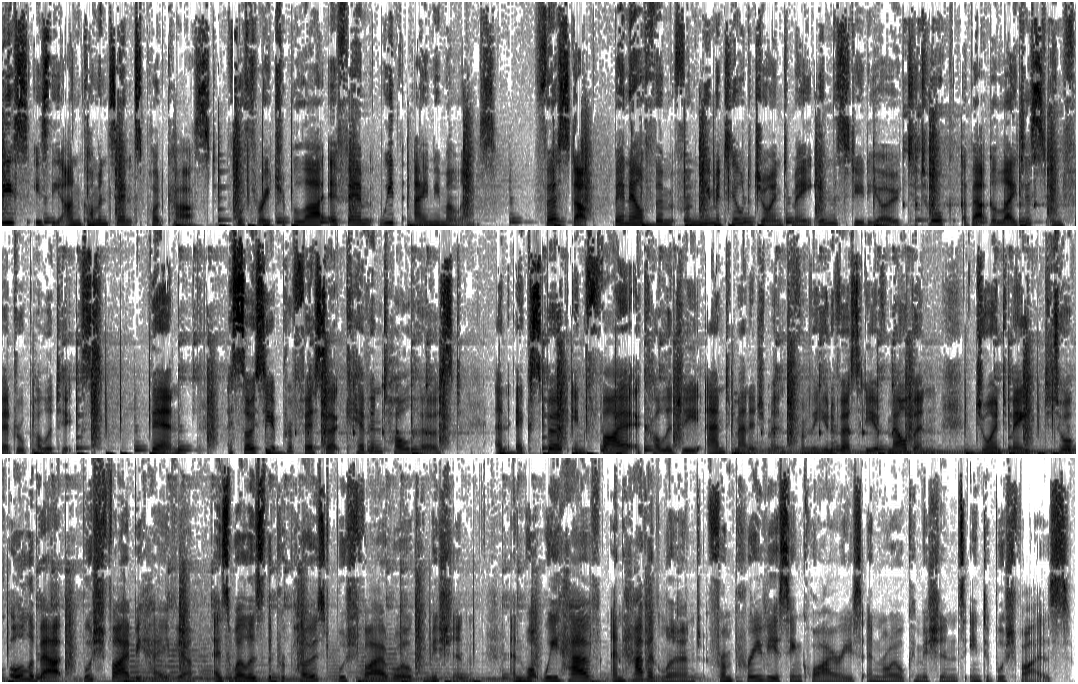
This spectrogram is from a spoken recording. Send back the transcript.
This is the Uncommon Sense podcast for 3RRR FM with Amy Mullins. First up, Ben Eltham from New Matilda joined me in the studio to talk about the latest in federal politics. Then, Associate Professor Kevin Tolhurst, an expert in fire ecology and management from the University of Melbourne, joined me to talk all about bushfire behaviour as well as the proposed Bushfire Royal Commission and what we have and haven't learned from previous inquiries and royal commissions into bushfires.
